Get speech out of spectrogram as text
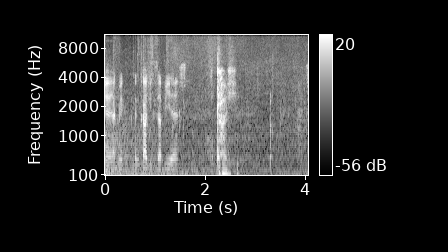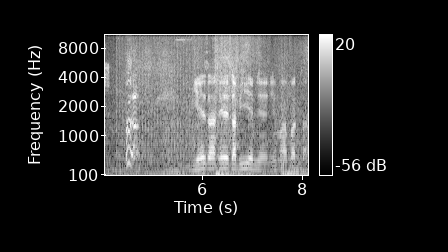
Nie, jak mnie ten Kazik zabije, Kasi. nie, za, nie zabije mnie, nie ma bata.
